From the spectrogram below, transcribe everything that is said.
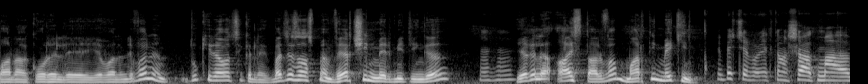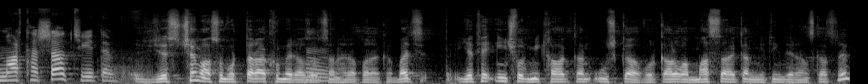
բանա կորել է եւ այլն եւ այլն, դուք իրավացի կլինեք, բայց ես ասում եմ, վերջին մեր միտինգը եղել է այս տարվա մարտի 1-ին։ Այնպես չէ որ այդքան շատ մարդաշատ, չգիտեմ։ Ես չեմ ասում որ տրակում էր ազատության հրապարակը, բայց եթե ինչ որ մի քաղաքական ուժ կա, որ կարող է massական միտինգներ անցկացնել,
